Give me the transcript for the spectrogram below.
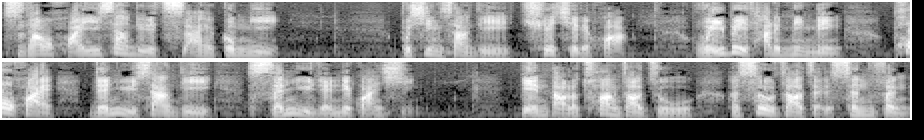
使他们怀疑上帝的慈爱和公义，不信上帝确切的话，违背他的命令，破坏人与上帝、神与人的关系，颠倒了创造主和受造者的身份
